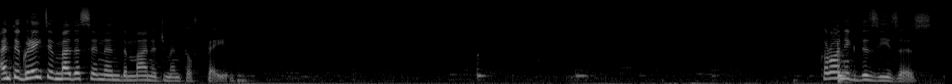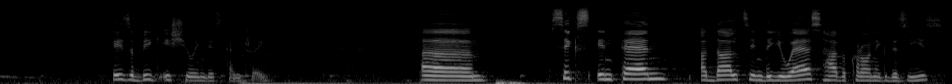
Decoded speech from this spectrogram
Integrative medicine and the management of pain. Chronic diseases is a big issue in this country. Um, six in 10 adults in the US have a chronic disease,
